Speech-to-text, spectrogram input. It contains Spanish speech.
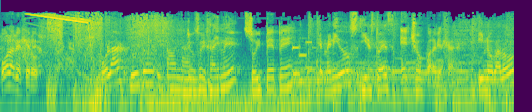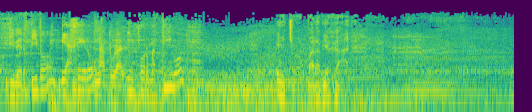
Hola viajeros. Hola, yo soy Jaime. Soy Pepe. Bienvenidos y esto es Hecho para viajar. Innovador, divertido, viajero, natural, informativo. Hecho para viajar.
